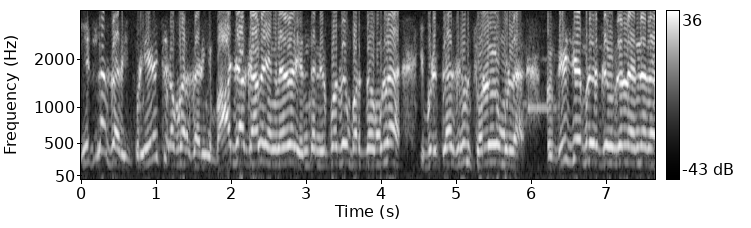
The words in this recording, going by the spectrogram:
இல்ல சார் இப்படியே சொல்லக்கூடாது சார். நீங்க பாஜக எங்களால எந்த நிர்பந்தம் படுத்தவும் இல்ல இப்படி பேசணும்னு சொல்லவும் இல்ல. இப்ப பிஜேபி இருக்கிறவங்க என்ன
